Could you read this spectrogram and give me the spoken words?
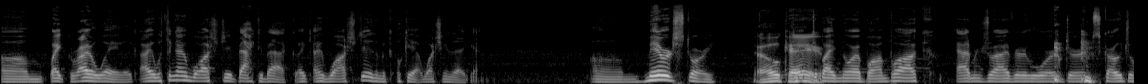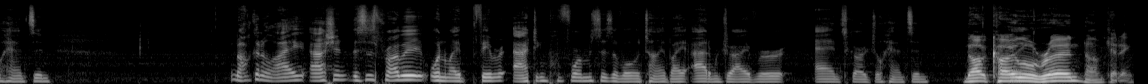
um, like right away. Like I think I watched it back to back. Like I watched it and I'm like, okay, I'm watching that again. Um, Marriage Story, Okay. directed by Noah Baumbach, Adam Driver, Laura Dern, Scarlett Johansson. Not gonna lie, Ashton, this is probably one of my favorite acting performances of all time by Adam Driver and Scarlett Johansson. Not Kylo Ren. No, I'm kidding.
